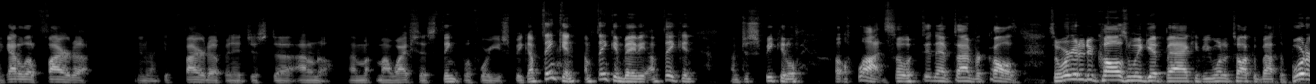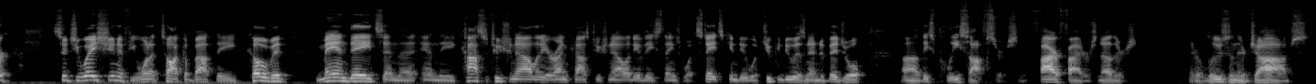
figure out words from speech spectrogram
I got a little fired up you know, I get fired up and it just, uh, I don't know. I'm, my wife says, think before you speak. I'm thinking, I'm thinking, baby. I'm thinking, I'm just speaking a, a lot. So I didn't have time for calls. So we're going to do calls when we get back. If you want to talk about the border situation, if you want to talk about the COVID mandates and the, and the constitutionality or unconstitutionality of these things, what states can do, what you can do as an individual, uh, these police officers and firefighters and others that are losing their jobs,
